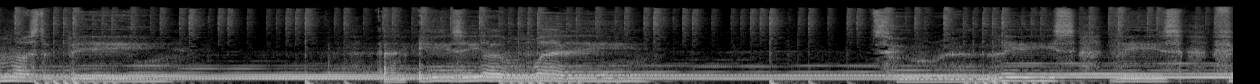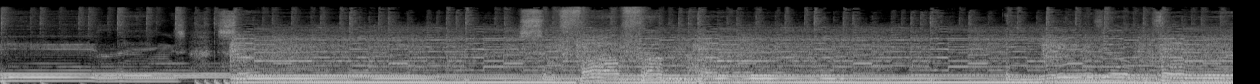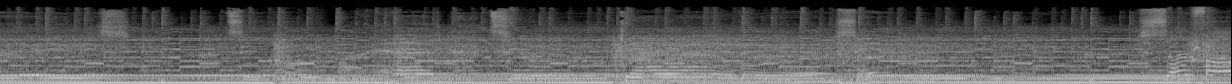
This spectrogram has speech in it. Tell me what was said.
supposed to be an easier way to release these feelings. So so far from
